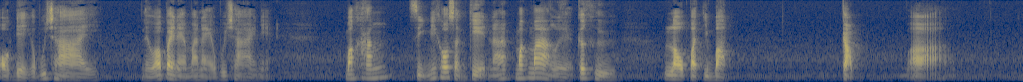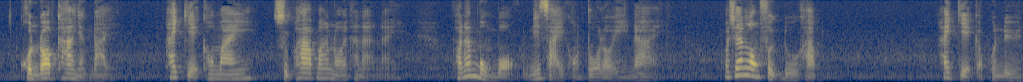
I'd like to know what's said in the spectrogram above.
ออกเดทกับผู้ชาย หรือว่าไปไหนมาไหนกับผู้ชายเนี่ยบางครั้งสิ่งที่เขาสังเกตนะมาก ๆ เลยก็คือเราปฏิบัติกับคนรอบข้างอย่างไร ให้เกียรติเขาไหมสุภาพมากน้อยขนาดไหน เพราะนั้นบ่งบอกนิสัยของตัวเราเองได้ เพราะฉะนั้นลองฝึกดูครับ ให้เกียรติกับคนอื่น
